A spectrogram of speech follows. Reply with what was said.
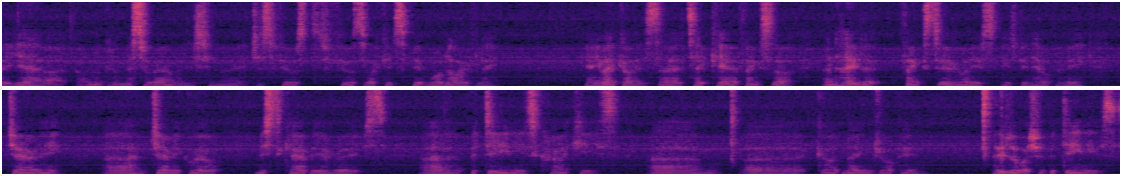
but yeah, I, I'm not gonna mess around with this. You know, it just feels feels like it's a bit more lively. Anyway, guys, uh, take care. Thanks a lot. And hey, look, thanks to everyone who's who's been helping me. Jeremy, um, Jeremy Gwilt, Mr. Caribbean Roots, uh, Bedini's, Crikeys, um, uh, God name dropping. Who do I watch for Bedini's?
